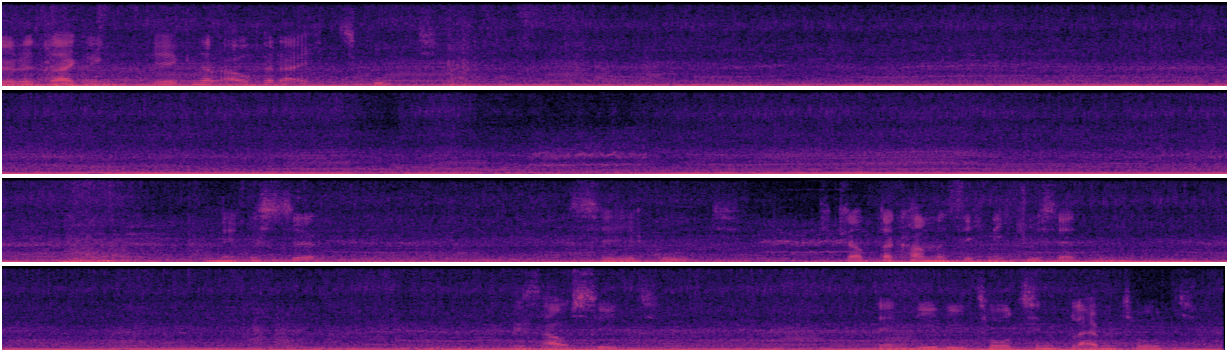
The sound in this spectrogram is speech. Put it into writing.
Zerstöre drei Gegner auch erreicht. Ist gut. Nächste. Sehr gut. Ich glaube, da kann man sich nicht resetten. Wie es aussieht. Denn die, die tot sind, bleiben tot.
